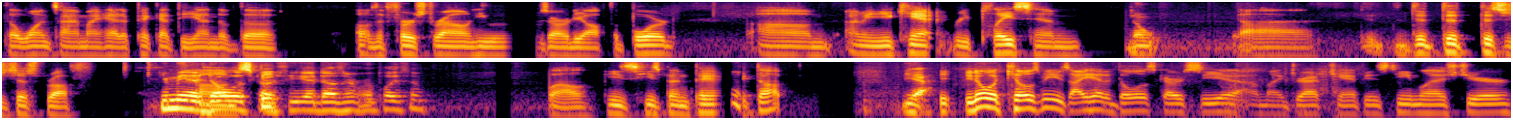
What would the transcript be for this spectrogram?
the one time I had a pick at the end of the of the first round. He was already off the board. Um, I mean, you can't replace him. Nope. Uh, th- th- this is just rough. You mean Adolis um, speak- Garcia doesn't replace him? Well, he's he's been picked up. Yeah. You know what kills me is I had Adolis Garcia on my draft champions team last year,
